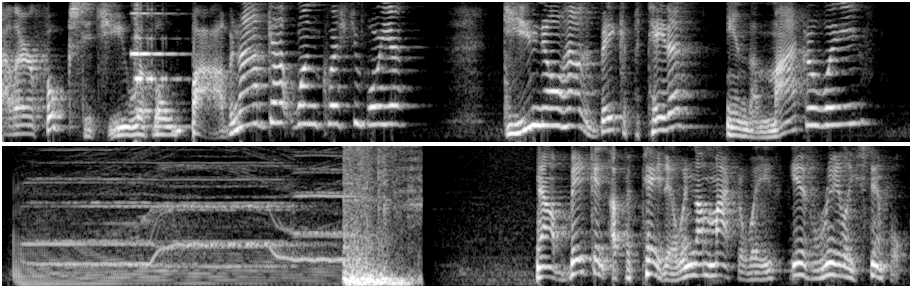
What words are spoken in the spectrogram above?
Hi there folks, it's UFO Bob and I've got one question for you. Do you know how to bake a potato in the microwave? Now baking a potato in the microwave is really simple.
